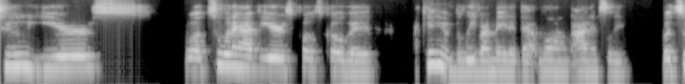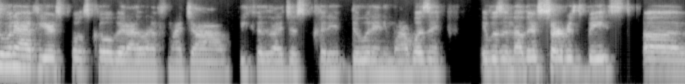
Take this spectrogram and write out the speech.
two years, well, two and a half years post COVID, I can't even believe I made it that long, honestly. But two and a half years post COVID, I left my job because I just couldn't do it anymore. I wasn't, it was another service based uh,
